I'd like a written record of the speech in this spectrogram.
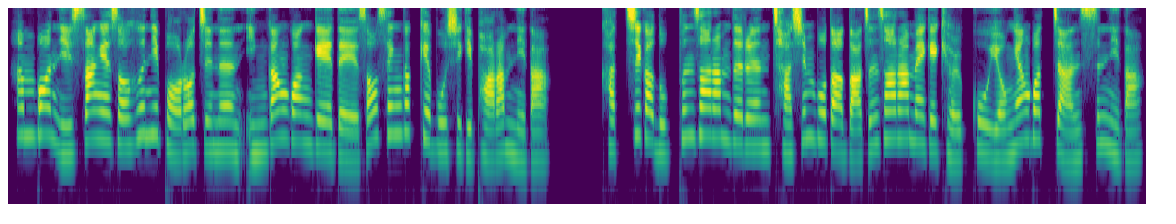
한번 일상에서 흔히 벌어지는 인간관계에 대해서 생각해 보시기 바랍니다. 가치가 높은 사람들은 자신보다 낮은 사람에게 결코 영향받지 않습니다.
